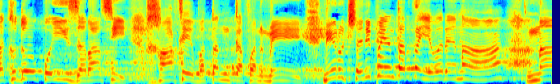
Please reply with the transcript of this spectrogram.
రఖదో కొయి జరాసి ఖాకే వతన్ కఫన్ మే. నేను చనిపోయిన తర్వాత ఎవరైనా నా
